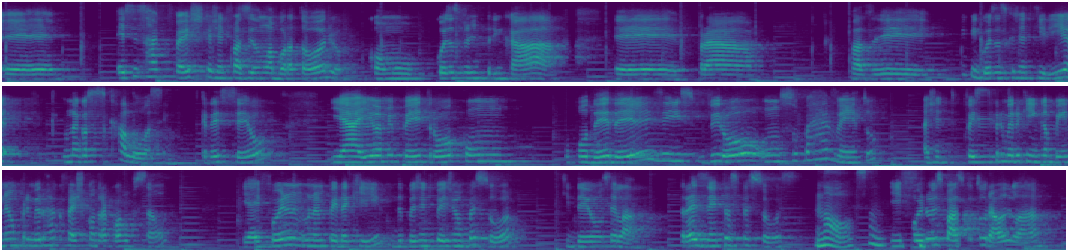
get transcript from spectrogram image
é, esses hackfests que a gente fazia no laboratório, como coisas para a gente brincar, é, para fazer, enfim, coisas que a gente queria, o negócio escalou, assim, cresceu, e aí o MP entrou com o poder deles e virou um super evento. A gente fez primeiro aqui em Campina, um primeiro hackfest contra a corrupção, e aí foi no MP daqui, depois a gente fez de uma pessoa, que deu, sei lá, 300 pessoas. Nossa! E foi no espaço cultural de lá.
